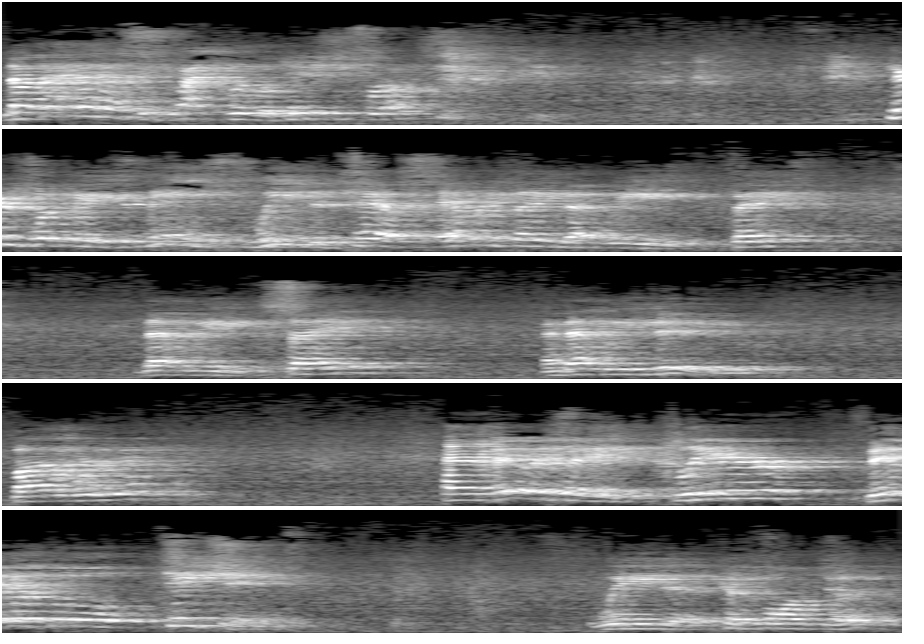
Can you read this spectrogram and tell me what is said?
Now that, has some practical implications for us. Here's what it means. It means we detest everything that we think, that we say, and that we do by the Word of God. And there is a clear biblical teaching we need to conform to it.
